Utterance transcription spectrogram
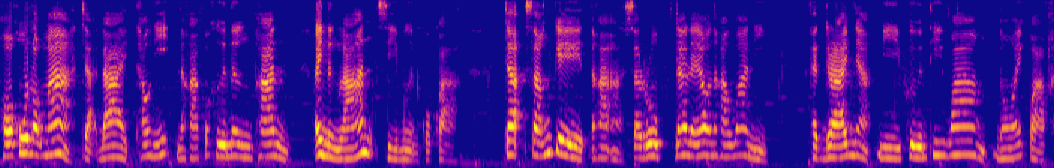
พอคูณออกมาจะได้เท่านี้นะคะก็คือ1,000ไอ้1ล้าน4หมื่นกว่าๆจะสังเกตนะคะะสรุปได้แล้วนะคะว่านี่ แฟลชไดรฟ์เนี่ยมีพื้นที่ว่างน้อยกว่าข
